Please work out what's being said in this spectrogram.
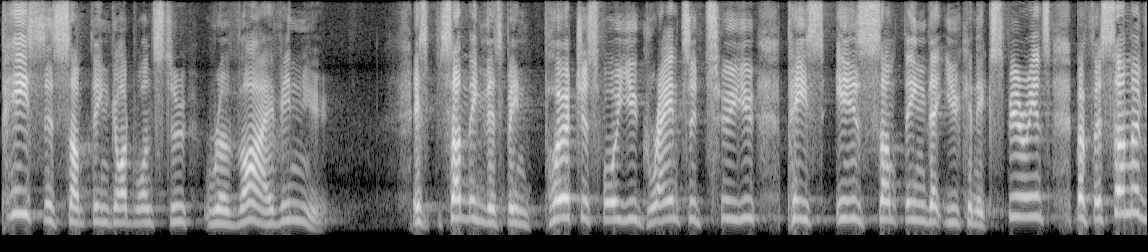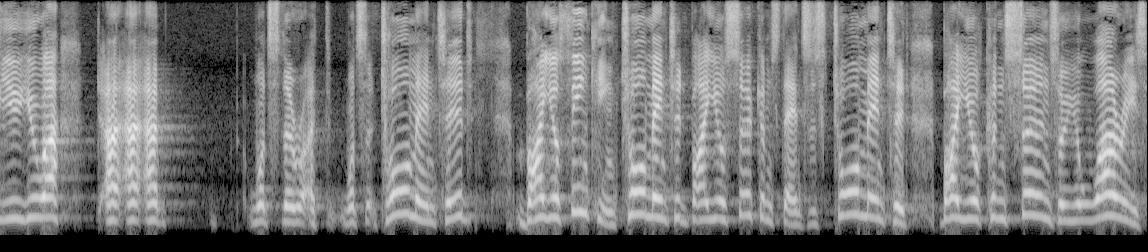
peace is something God wants to revive in you. It's something that's been purchased for you, granted to you. Peace is something that you can experience. But for some of you, you are uh, uh, uh, what's the what's the, tormented by your thinking, tormented by your circumstances, tormented by your concerns or your worries,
